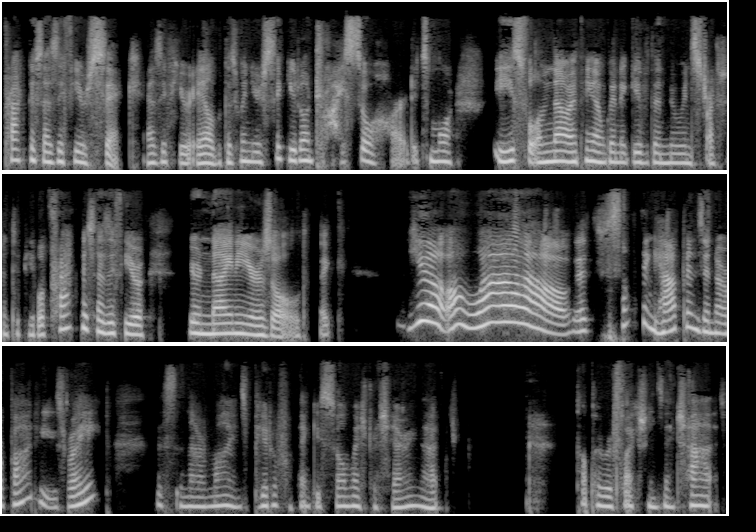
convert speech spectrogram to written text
practice as if you're sick as if you're ill because when you're sick you don't try so hard it's more easeful and now i think i'm going to give the new instruction to people practice as if you're you're 90 years old like yeah. Oh, wow. That's something happens in our bodies, right? This in our minds. Beautiful. Thank you so much for sharing that. A couple of reflections in chat.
